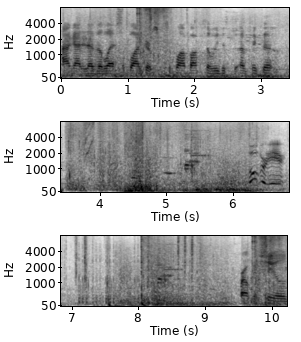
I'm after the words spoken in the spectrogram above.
I got it as the last supply trip supply box that we just I picked up. Over here. Broken shield.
